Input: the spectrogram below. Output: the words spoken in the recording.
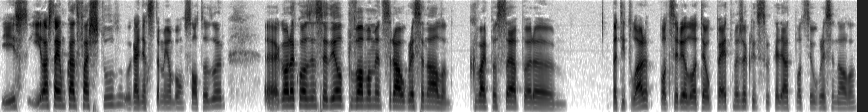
e isso, e lá está, é um bocado faz tudo, ganha-se também um bom saltador. Agora com a ausência dele, provavelmente será o Grayson Allen que vai passar para, para titular. Pode ser ele ou até o Pet, mas acredito que se calhar pode ser o Grayson Allen.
